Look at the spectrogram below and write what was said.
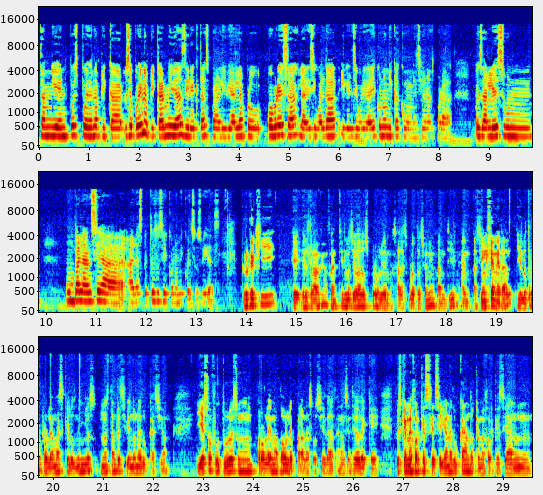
también pues pueden aplicar, se pueden aplicar medidas directas para aliviar la pobreza, la desigualdad y la inseguridad económica, como mencionas, para pues darles un, un balance al aspecto socioeconómico en sus vidas. Creo que aquí eh, el trabajo infantil nos lleva a dos problemas, a la explotación infantil, así en general, y el otro problema es que los niños no están recibiendo una educación. Y eso a futuro es un problema doble para la sociedad, en el sentido de que, pues qué mejor que se sigan educando, qué mejor que sean,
